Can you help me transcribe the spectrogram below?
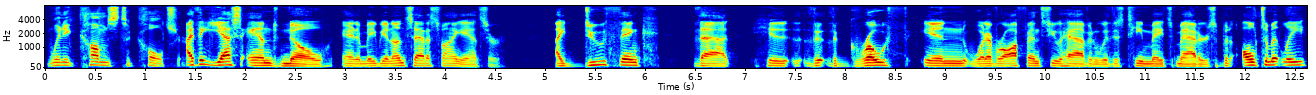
when it comes to culture? I think yes and no, and it may be an unsatisfying answer. I do think that his the, the growth in whatever offense you have and with his teammates matters, but ultimately,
